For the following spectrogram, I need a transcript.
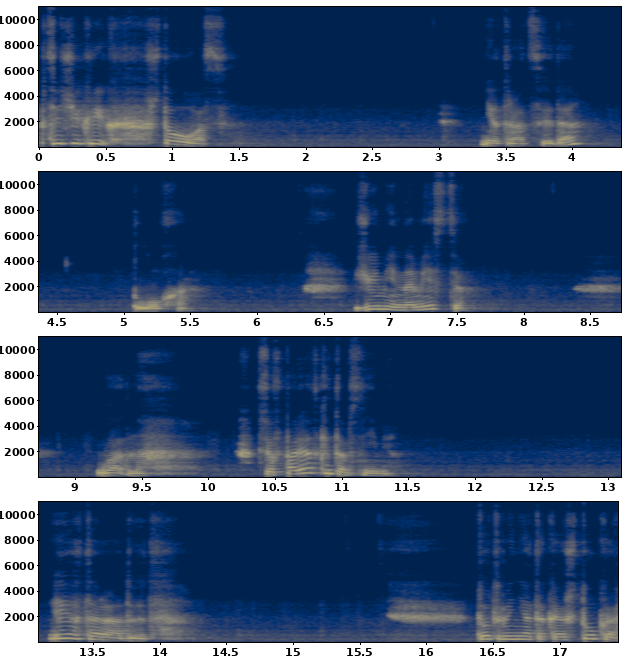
Птичий крик, что у вас? Нет рации, да? Плохо. Юмин на месте? Ладно. Все в порядке там с ними? И это радует. Тут у меня такая штука.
